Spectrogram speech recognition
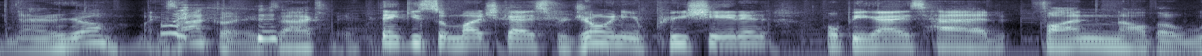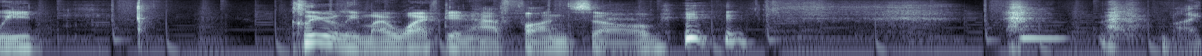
There you go. Exactly. Exactly. Thank you so much, guys, for joining. Appreciate it. Hope you guys had fun. Although we clearly my wife didn't have fun. So bye,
